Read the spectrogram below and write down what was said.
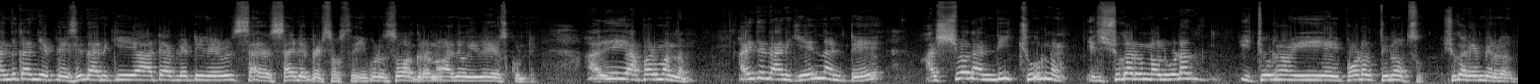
అందుకని చెప్పేసి దానికి ఆ ట్యాబ్లెట్ సై- సైడ్ ఎఫెక్ట్స్ వస్తాయి. ఇప్పుడు సోగ్రనం అదో ఇదో వేసుకుంటే. అది అపరిమందం. అయితే దానికి ఏంటంటే అశ్వగంధి చూర్ణం. ఇది షుగర్ ఉన్న వాళ్ళు కూడా ఈ చూర్ణం ఈ పౌడర్ తినొచ్చు. షుగర్ ఏం పెరగదు.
